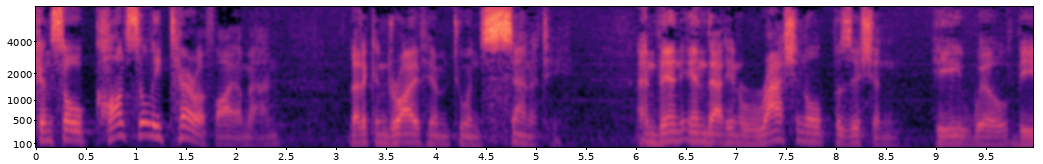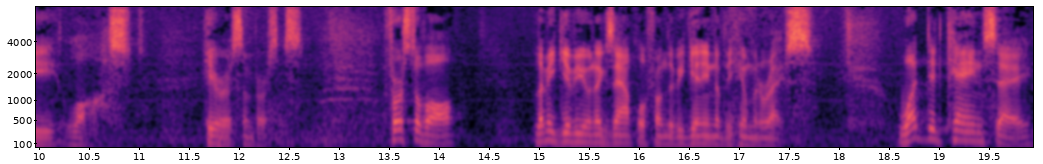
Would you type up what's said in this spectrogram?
can so constantly terrify a man that it can drive him to insanity. And then, in that irrational position, he will be lost. Here are some verses. First of all, let me give you an example from the beginning of the human race. What did Cain say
